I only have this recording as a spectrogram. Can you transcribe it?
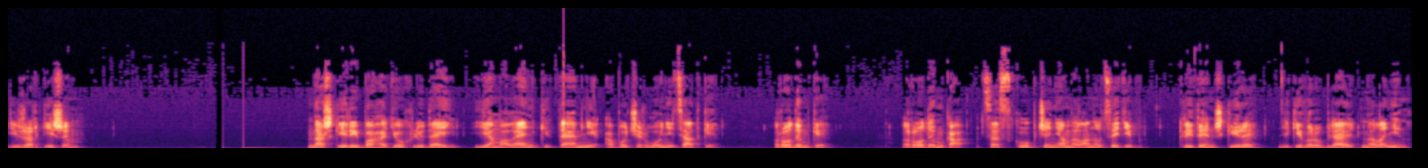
і жаркішим. На шкірі багатьох людей є маленькі темні або червоні цятки. Родимки. Родимка це скупчення меланоцитів, клітин шкіри, які виробляють меланін.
